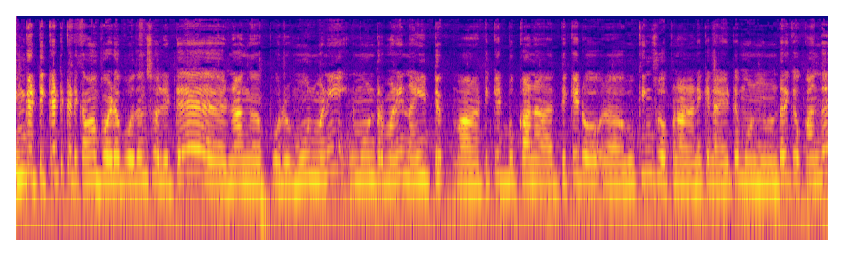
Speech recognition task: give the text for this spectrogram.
எங்கே டிக்கெட் கிடைக்காம போயிட போகுதுன்னு சொல்லிட்டு நாங்கள் ஒரு மூணு மணி மூன்றரை மணி நைட்டு டிக்கெட் புக்கான டிக்கெட் புக்கிங்ஸ் ஓப்பன் ஆன அன்னைக்கு நைட்டு மூணு மூன்றரைக்கு உட்காந்து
